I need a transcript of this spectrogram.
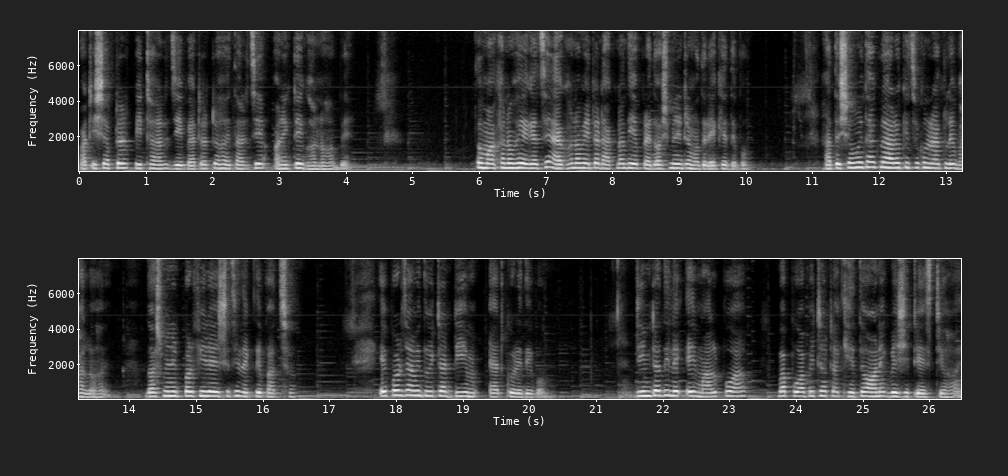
পাটিসাপটার পিঠার যে ব্যাটারটা হয়, তার চেয়ে অনেকটাই ঘন হবে। তো মাখানো হয়ে গেছে। এখন আমি এটা ঢাকনা দিয়ে প্রায় দশ মিনিটের মতো রেখে দেব। হাতের সময় থাকলে আরও কিছুক্ষণ রাখলে ভালো হয়। দশ মিনিট পর ফিরে এসেছি, দেখতে পাচ্ছ। এ পর্যায়ে আমি দুইটা ডিম অ্যাড করে দেব। ডিমটা দিলে এই মালপোয়া বা পোয়া পিঠাটা খেতে অনেক বেশি টেস্টি হয়।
